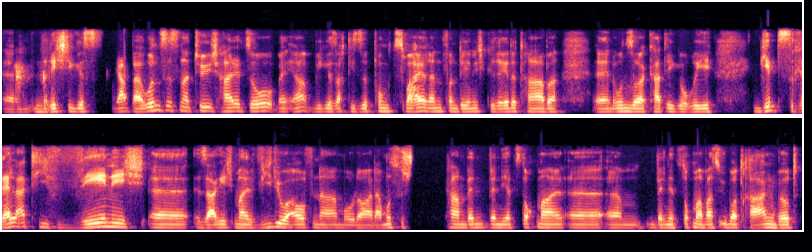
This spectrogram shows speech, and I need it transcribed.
ähm, ein richtiges, ja, bei uns ist natürlich halt so, ja, wie gesagt, diese Punkt 2 Rennen, von denen ich geredet habe, äh, in unserer Kategorie, gibt es relativ wenig, äh, sage ich mal, Videoaufnahmen oder da muss es haben, wenn, wenn jetzt doch mal, äh, ähm, wenn jetzt doch mal was übertragen wird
